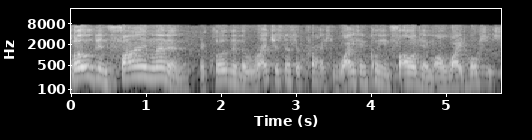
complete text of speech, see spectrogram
clothed in fine linen, they're clothed in the righteousness of Christ, white and clean, followed him on white horses.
